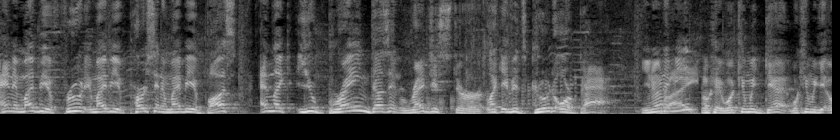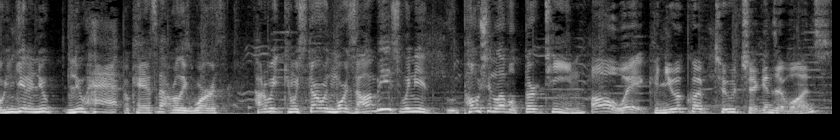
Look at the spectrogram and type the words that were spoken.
and it might be a fruit, it might be a person, it might be a bus, and like your brain doesn't register like if it's good or bad. You know what I mean? Right. Okay, what can we get? What can we get? We can get a new new hat. Okay, that's not really worth. How do we? Can we start with more zombies? We need potion level 13. Oh wait, can you equip two chickens at once?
